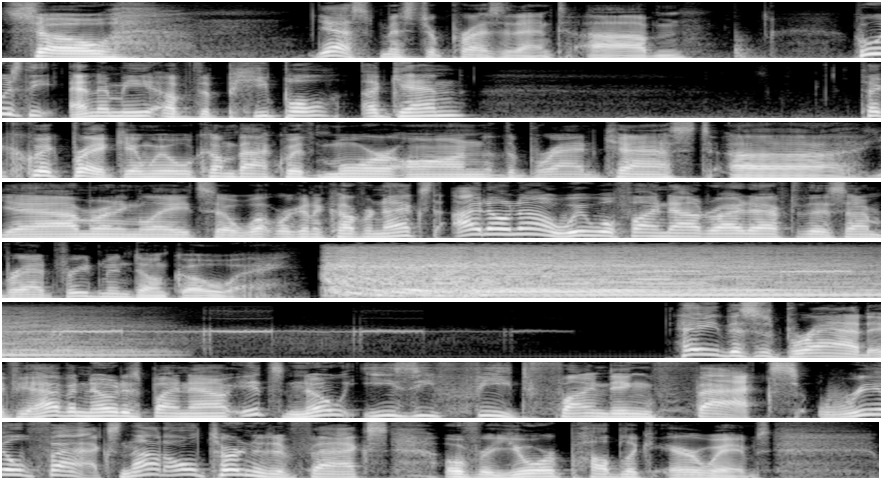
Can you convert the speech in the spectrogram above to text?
So, yes, Mr. President, um, who is the enemy of the people again? Take a quick break and we will come back with more on the BradCast. Uh, yeah, I'm running late, so what we're going to cover next, I don't know. We will find out right after this. I'm Brad Friedman. Don't go away. Hey, this is Brad. If you haven't noticed by now, it's no easy feat finding facts, real facts, not alternative facts, over your public airwaves.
